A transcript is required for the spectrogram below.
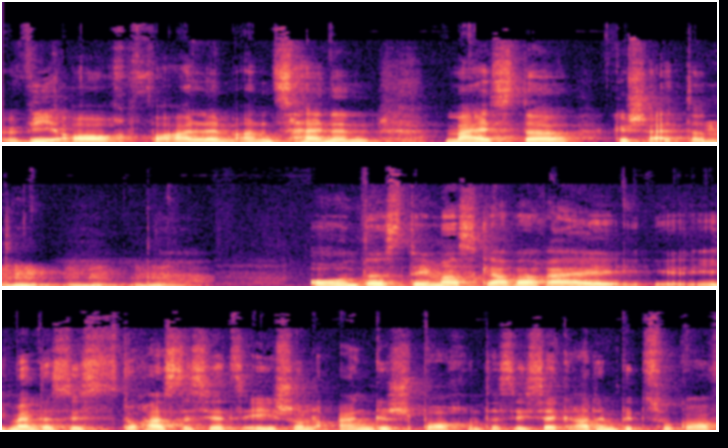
wie auch vor allem an seinen Meister gescheitert. Mhm, mh, mh. Und das Thema Sklaverei, ich meine, das ist, du hast es jetzt eh schon angesprochen, das ist ja gerade in Bezug auf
